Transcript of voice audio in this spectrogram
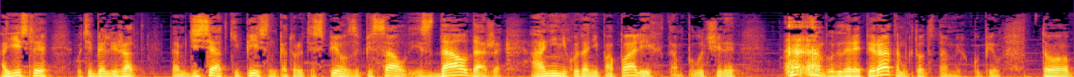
А если у тебя лежат там десятки песен, которые ты спел, записал, издал даже, а они никуда не попали, их там получили благодаря пиратам, кто-то там их купил, то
